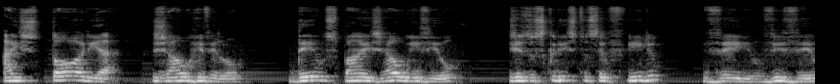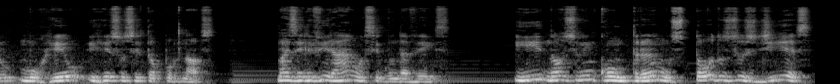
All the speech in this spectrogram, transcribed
a história já o revelou, Deus Pai já o enviou, Jesus Cristo, seu Filho, veio, viveu, morreu e ressuscitou por nós. Mas ele virá uma segunda vez. E nós o encontramos todos os dias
